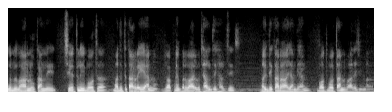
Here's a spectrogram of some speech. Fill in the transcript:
ਜੋ ਬਿਮਾਰ ਲੋਕਾਂ ਦੀ ਸਿਹਤ ਲਈ ਬਹੁਤ ਮਦਦ ਕਰ ਰਹੇ ਹਨ ਜੋ ਆਪਣੇ ਪਰਿਵਾਰ ਵਿੱਚ ਹਲਦੇ ਹਲਦੇ ਦੇ ਘਰ ਆ ਜਾਂਦੇ ਹਨ ਬਹੁਤ ਬਹੁਤ ਧੰਨਵਾਦ ਹੈ ਜੀ ਉਹਨਾਂ ਦਾ।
